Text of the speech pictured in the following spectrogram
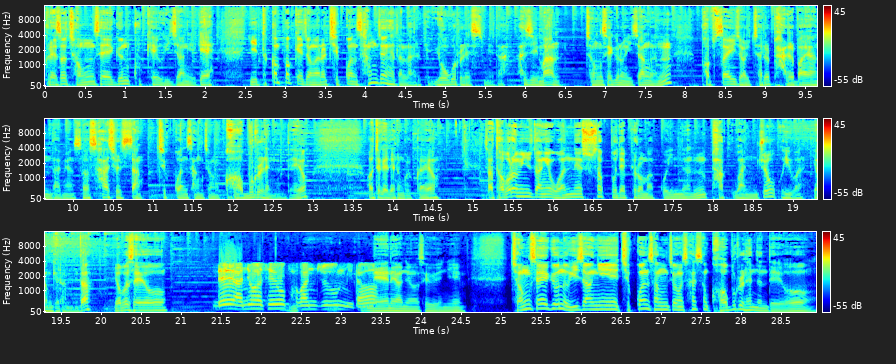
그래서 정세균 국회의장에게 이 특검법 개정안을 직권 상정해달라 이렇게 요구를 했습니다. 하지만 정세균 의장은 법사위 절차를 밟아야 한다면서 사실상 직권 상정을 거부를 했는데요. 어떻게 되는 걸까요? 자, 더불어민주당의 원내 수석 부대표로 맡고 있는 박완주 의원 연결합니다. 여보세요. 네, 안녕하세요. 박완주입니다. 네 네, 안녕하세요, 의원님. 정세균 의장이 직권 상정을 사실상 거부를 했는데요.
